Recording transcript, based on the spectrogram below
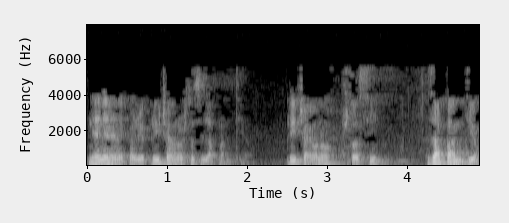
Ne, ne, ne, ne, kaže, pričaj ono što si zapamtio. Pričaj ono što si zapamtio.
